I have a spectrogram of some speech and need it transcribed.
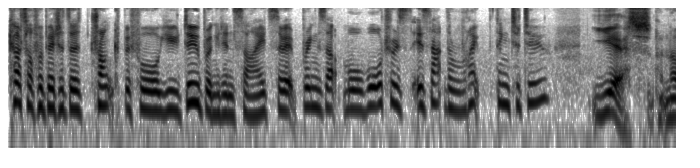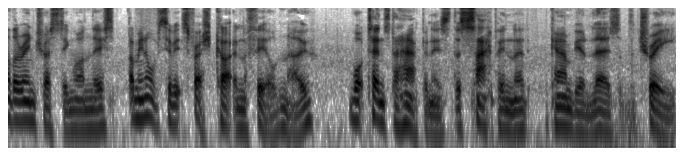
cut off a bit of the trunk before you do bring it inside so it brings up more water. Is, is that the right thing to do? Yes, another interesting one. This, I mean, obviously, if it's fresh cut in the field, no. What tends to happen is the sap in the cambium layers of the tree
